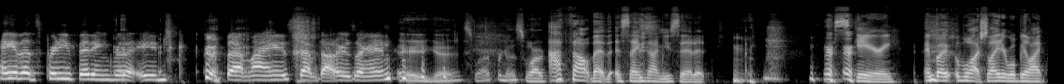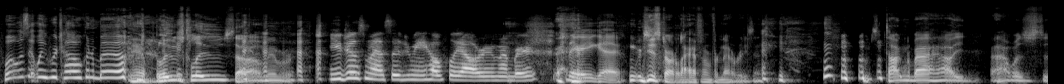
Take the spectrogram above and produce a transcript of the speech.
hey, that's pretty fitting for the age group that my stepdaughters are in. there you go. Swiper, no swiping. I thought that at the same time you said it. That's scary. And but watch later, we'll be like, what was it we were talking about? yeah, Blues Clues. I don't remember. You just messaged me. Hopefully, I'll remember. there you go. we just start laughing for no reason. I was talking about how you, I was uh,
